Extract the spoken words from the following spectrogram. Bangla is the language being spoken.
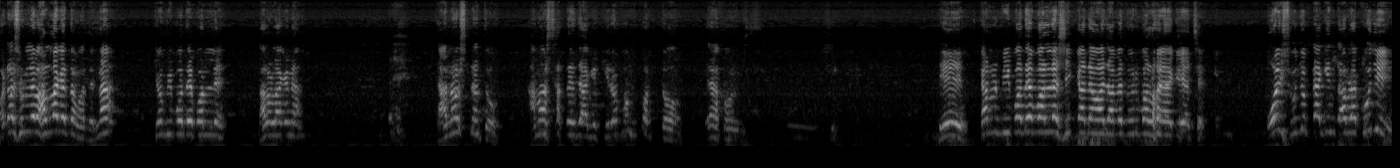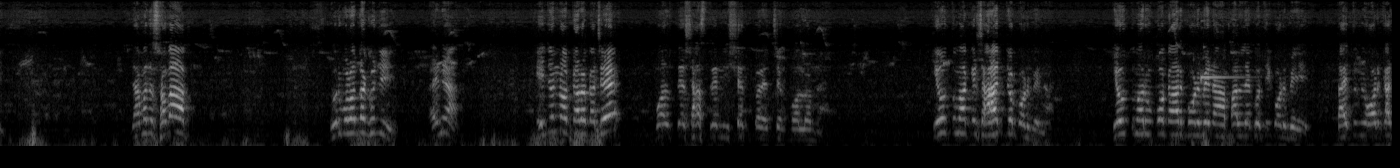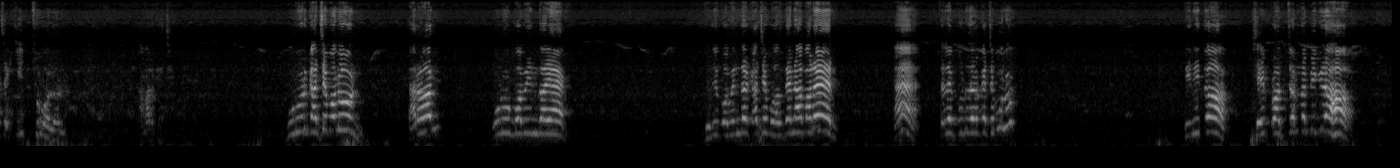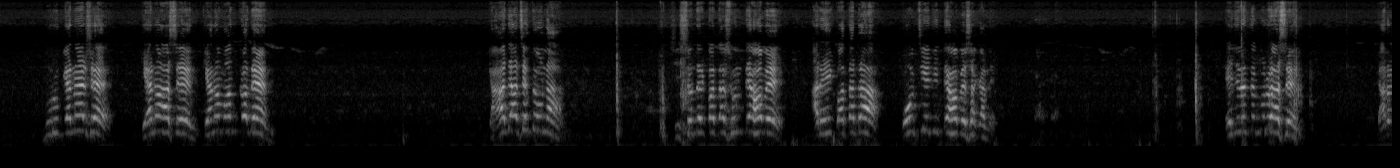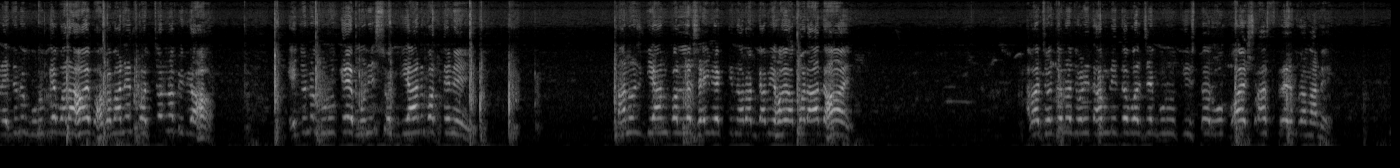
ওটা শুনলে ভালো লাগে তো আমাদের না? কেউ বিপদে পড়লে ভালো লাগে না। জানোস না তো আমার সাথে যে আগে কীরকম করতো এখন কারণ বিপদে পড়লে শিক্ষা দেওয়া যাবে দুর্বল হয়ে গিয়েছে। ওই সুযোগটা কিন্তু আমরা খুঁজি। যে আমাদের স্বভাব। দুর্বলতা খুঁজি, তাই না? এই জন্য কারও কাছে বলতে শাস্ত্রে নিষেধ করেছে, বলো না। কেউ তোমাকে সাহায্য করবে না। কেউ তোমার উপকার করবে না, পারলে ক্ষতি করবে। তাই তুমি ওর কাছে কিচ্ছু বলো না। আমার কাছে। গুরুর কাছে বলুন। কারণ গুরু গোবিন্দ এক। যদি গোবিন্দের কাছে বলতে না পারেন হ্যাঁ তাহলে গুরুদেবের কাছে বলুন। তিনি তো সেই প্রচণ্ড বিগ্রহ। গুরু কেন এসে কেন আসেন? কেন মন্ত্র দেন? কাজ আছে তো না শিষ্যদের কথা শুনতে হবে, আর এই কথাটা পৌঁছিয়ে দিতে হবে সেখানে। এই জন্য তো গুরু আসেন। কারণ এই জন্য গুরুকে বলা হয় ভগবানের প্রচণ্ড বিগ্রহ। এই জন্য গুরুকে মনুষ্য জ্ঞান করতে নেই। মানুষ জ্ঞান করলে সেই ব্যক্তি নরকগামী হয়, অপরাধ হয়। আবার চৈতন্য জড়িতামৃত বলছে, গুরু কৃষ্ণ রূপ হয় শাস্ত্রের প্রমাণে।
